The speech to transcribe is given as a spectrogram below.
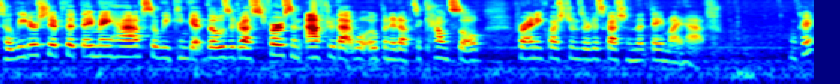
to leadership that they may have so we can get those addressed first. And after that, we'll open it up to council for any questions or discussion that they might have. Okay?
